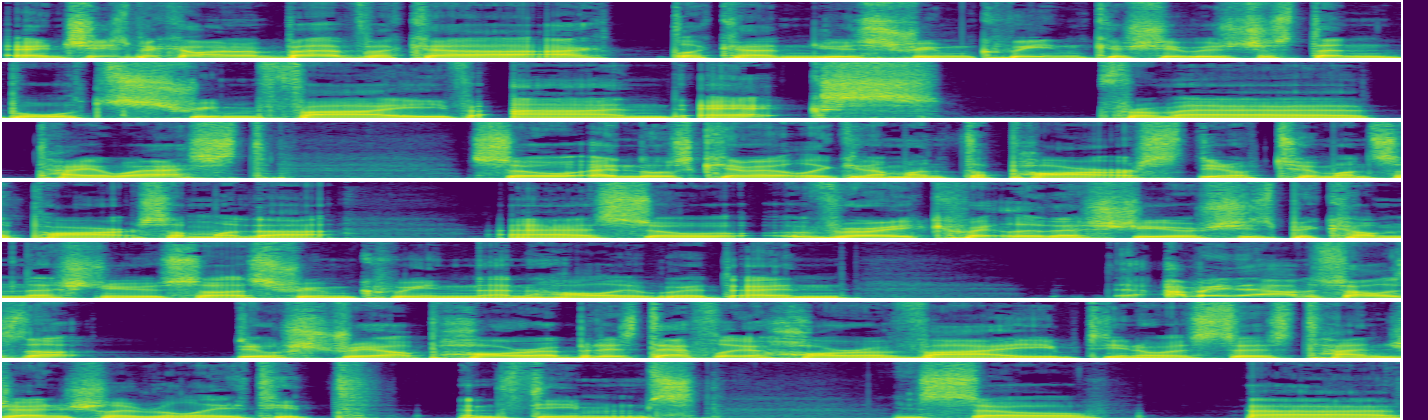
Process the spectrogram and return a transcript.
and she's becoming a bit of like a, a like a new scream queen because she was just in both Scream Five and X from uh, Ti West. So and those came out like in a month apart, or you know, two months apart, something like that. Uh, so very quickly this year, she's become this new sort of scream queen in Hollywood. And I mean, Adam's is not you know straight up horror, but it's definitely horror vibed. You know, it's it's tangentially related in themes. Yeah. So uh,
